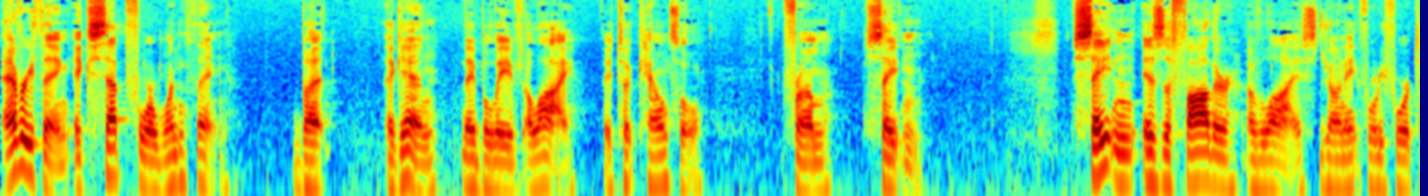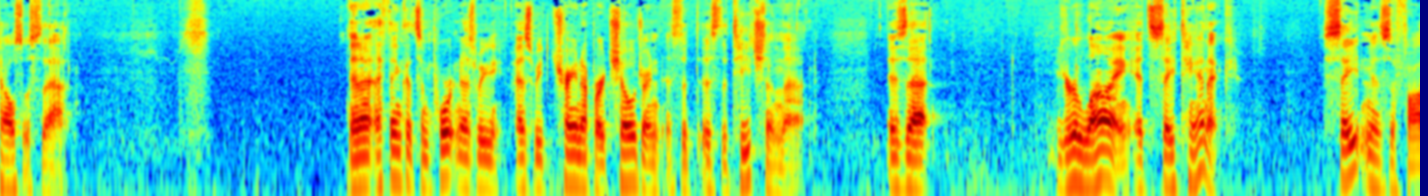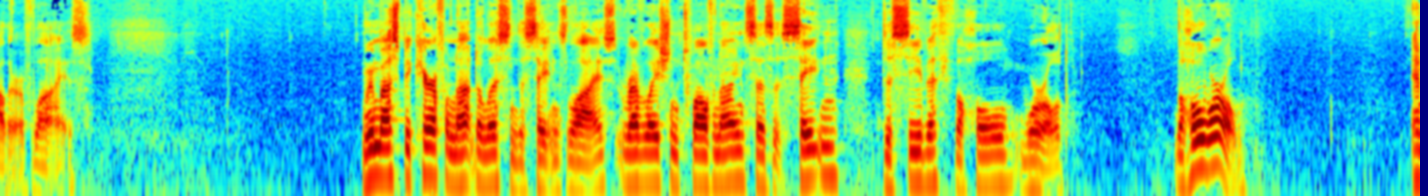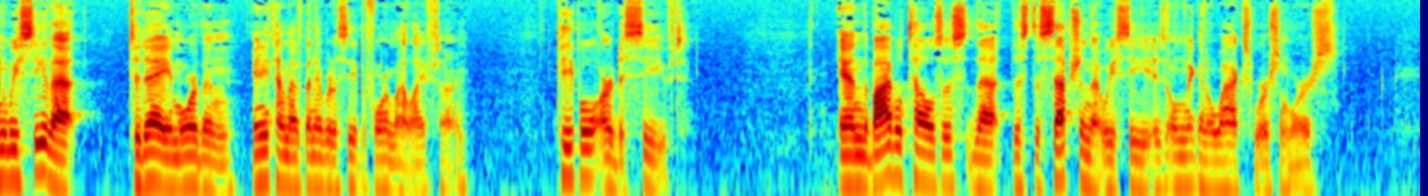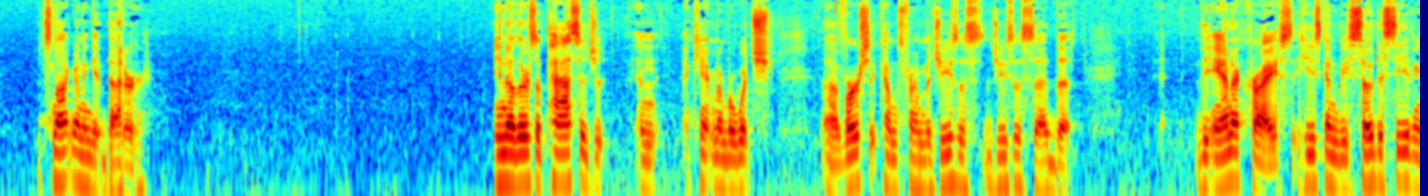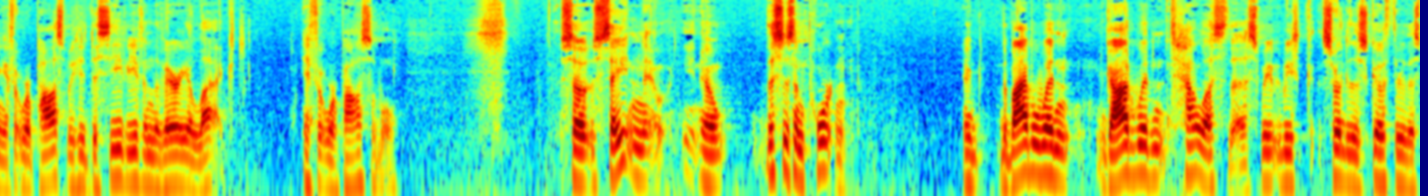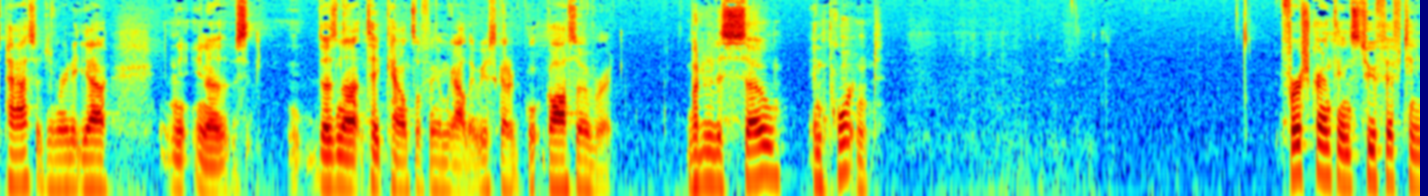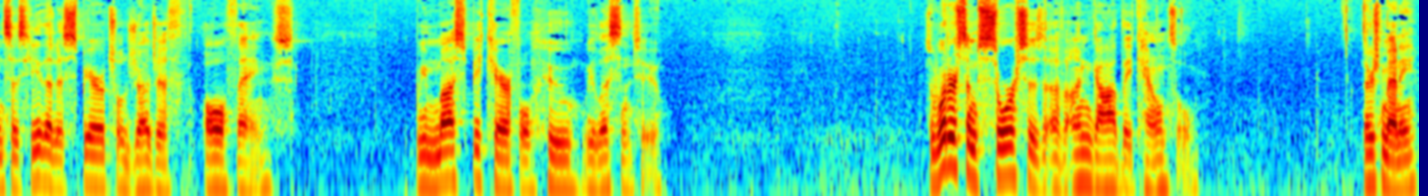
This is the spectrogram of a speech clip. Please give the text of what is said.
everything except for one thing. But again, they believed a lie. They took counsel from Satan. Satan is the father of lies. John 8:44 tells us that. And I, think that's important as we as we train up our children is to, is to teach them that. Is that you're lying. It's satanic. Satan is the father of lies. We must be careful not to listen to Satan's lies. Revelation 12:9 says that Satan deceiveth the whole world. The whole world. And we see that today more than any time I've been able to see it before in my lifetime. People are deceived. And the Bible tells us that this deception that we see is only going to wax worse and worse. It's not going to get better. You know, there's a passage, and I can't remember which uh, verse it comes from, but Jesus, Jesus said that the Antichrist, he's going to be so deceiving, if it were possible, he'd deceive even the very elect, if it were possible. So, Satan, you know, this is important. The Bible wouldn't, God wouldn't tell us this. We, we sort of just go through this passage and read it, yeah, you know, does not take counsel from the ungodly. We just got to gloss over it but it is so important. 1 Corinthians 2:15 says he that is spiritual judgeth all things. We must be careful who we listen to. So what are some sources of ungodly counsel? There's many.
